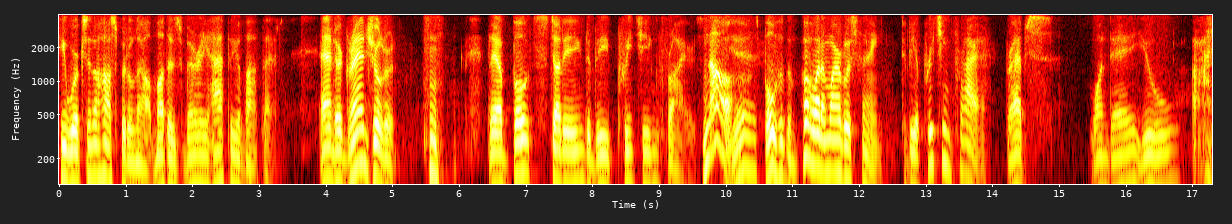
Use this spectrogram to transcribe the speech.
He works in a hospital now. Mother's very happy about that. And her grandchildren. Hmm. They're both studying to be preaching friars. No. Yes, both of them. Oh, what a marvelous thing to be a preaching friar. Perhaps one day you. I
